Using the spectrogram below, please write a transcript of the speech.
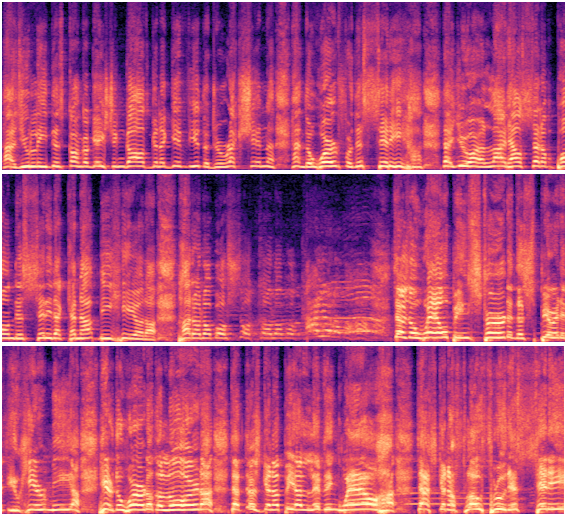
As you lead this congregation, God's going to give you the direction and the word for this city that you are a lighthouse set up upon this city that cannot be healed. There's a well being stirred in the spirit. If you hear me, hear the word of the Lord, that there's going to be a living well that's going to flow through this city,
